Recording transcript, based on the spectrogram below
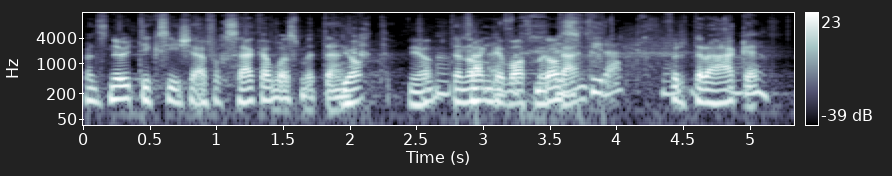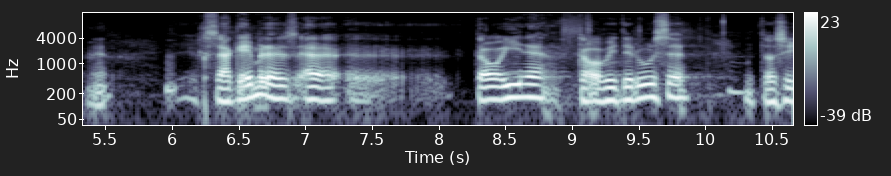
wenn es nötig ist, einfach sagen, was man denkt. Ja, ja. Dann sagen, was man denkt. Direkt, vertragen. Ich sage immer, äh, äh, da rein, da wieder raus. Und das war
